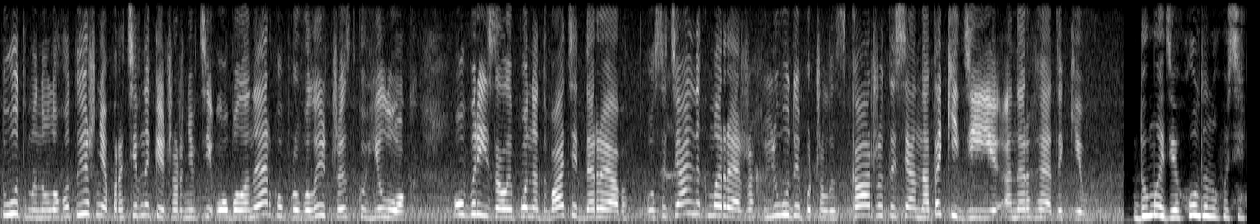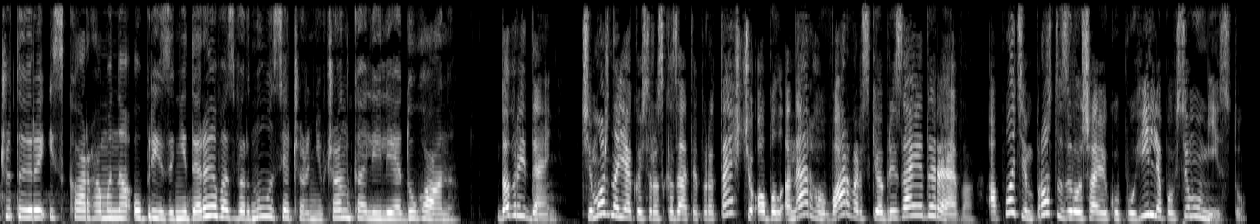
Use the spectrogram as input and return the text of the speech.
Тут минулого тижня працівники Чорнівці обленерго провели чистку гілок. Обрізали понад 20 дерев. У соціальних мережах люди почали скаржитися на такі дії енергетиків. До медіахолдингу Сі 4 із скаргами на обрізані дерева звернулася чернівчанка Лілія Дуган. Добрий день. Чи можна якось розказати про те, що обленерго варварськи обрізає дерева, а потім просто залишає купу гілля по всьому місту?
